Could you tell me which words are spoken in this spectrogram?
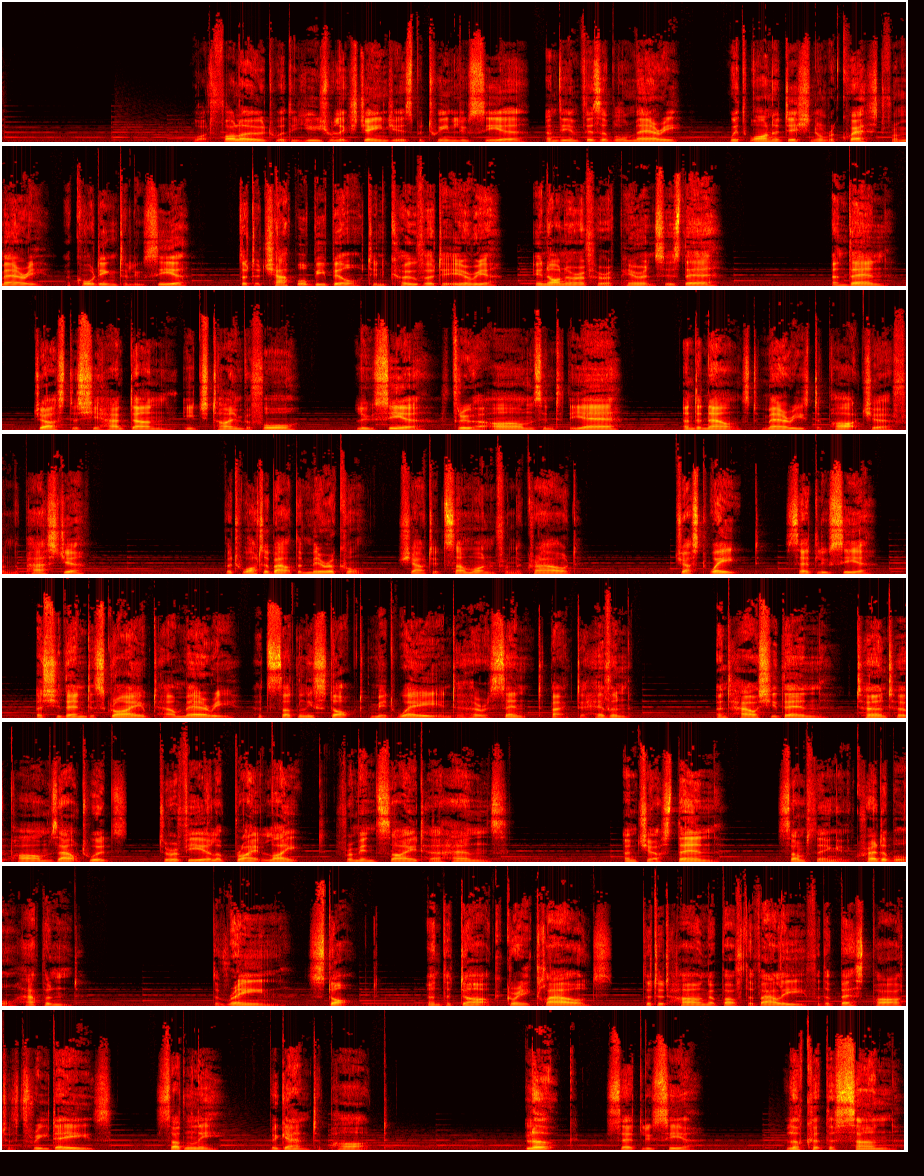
What followed were the usual exchanges between Lucia and the invisible Mary, with one additional request from Mary, according to Lucia, that a chapel be built in Cova de Iria in honour of her appearances there. And then, just as she had done each time before, Lucia threw her arms into the air and announced Mary's departure from the pasture. But what about the miracle? Shouted someone from the crowd. Just wait, said Lucia, as she then described how Mary had suddenly stopped midway into her ascent back to heaven, and how she then turned her palms outwards to reveal a bright light from inside her hands. And just then, something incredible happened. The rain stopped, and the dark grey clouds that had hung above the valley for the best part of three days suddenly began to part. Look, said Lucia, look at the sun.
